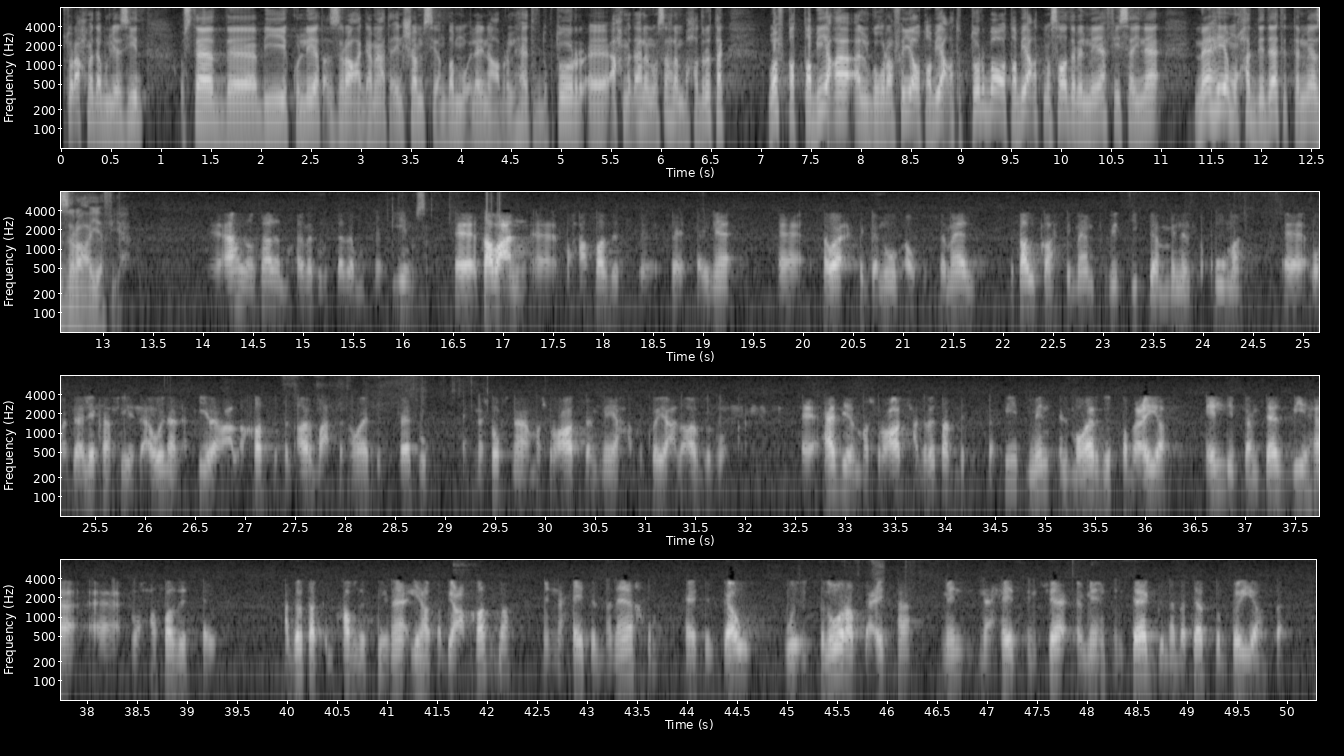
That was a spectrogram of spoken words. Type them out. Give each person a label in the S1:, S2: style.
S1: دكتور أحمد أبو اليزيد أستاذ بكلية الزراعة جامعة عين شمس ينضم إلينا عبر الهاتف. دكتور أحمد أهلا وسهلا بحضرتك. وفق الطبيعة الجغرافية وطبيعة التربة وطبيعة مصادر المياه في سيناء ما هي محددات التنمية الزراعية فيها؟
S2: أهلا وسهلا بحضرتك والساده المشاهدين طبعا محافظة سيناء سواء في الجنوب أو في الشمال بتلقى اهتمام كبير جدا من الحكومة وذلك في الآونة الأخيرة على الأخص في الأربع سنوات اللي فاتوا. إحنا شفنا مشروعات تنميه حقيقية على أرض الواقع. آه هذه المشروعات حضرتك بتستفيد من الموارد الطبيعية اللي بتمتاز بيها آه محافظة سيناء. حضرتك محافظة سيناء ليها طبيعة خاصة من ناحية المناخ ومن ناحية الجو والفلورا بتاعتها من ناحية إنشاء من إنتاج نباتات طبية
